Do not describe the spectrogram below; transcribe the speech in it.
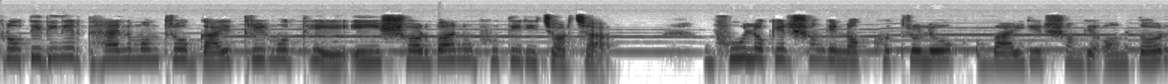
প্রতিদিনের ধ্যান মন্ত্র গায়ত্রীর মধ্যে এই সর্বানুভূতিরই চর্চা। ভূলোকের সঙ্গে নক্ষত্রলোক, বাইরের সঙ্গে অন্তর,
